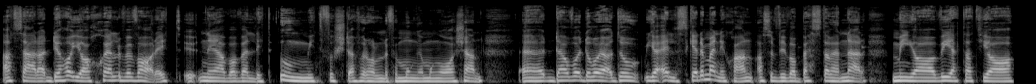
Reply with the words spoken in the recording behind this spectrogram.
Att så här, det har jag själv varit när jag var väldigt ung, mitt första förhållande för många, många år sedan. Eh, då var, då var jag, då, jag älskade människan, alltså vi var bästa vänner. Men jag vet att jag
